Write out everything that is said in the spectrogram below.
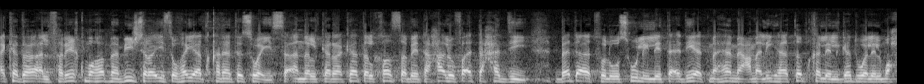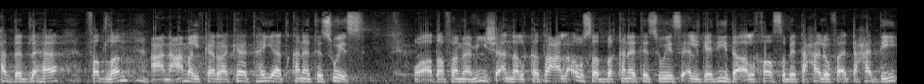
أكد الفريق مهاب مبيش رئيس هيئة قناة السويس أن الكراكات الخاصة بتحالف التحدي بدأت في الوصول لتأدية مهام عملها طبقا للجدول المحدد لها فضلا عن عمل كراكات هيئة قناة السويس وأضاف مميش أن القطاع الأوسط بقناة السويس الجديدة الخاص بتحالف التحدي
